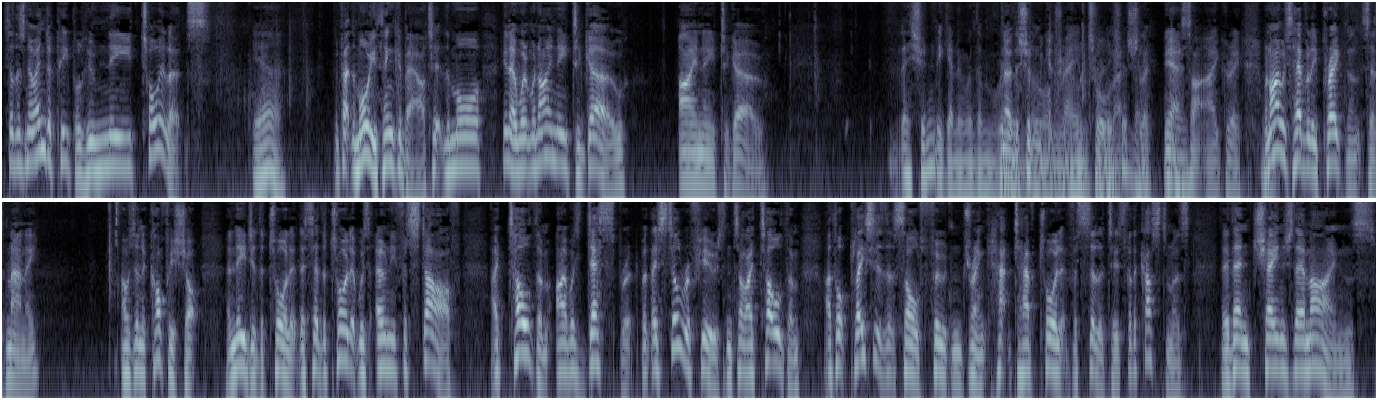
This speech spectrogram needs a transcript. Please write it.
So there's no end of people who need toilets. Yeah. In fact, the more you think about it, the more you know. When, when I need to go, I need to go. They shouldn't be getting of them. No, they shouldn't be getting train, them at all, actually. Yes, I, I agree. When I was heavily pregnant, says Manny, I was in a coffee shop and needed the toilet. They said the toilet was only for staff. I told them I was desperate, but they still refused until I told them I thought places that sold food and drink had to have toilet facilities for the customers. They then changed their minds.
